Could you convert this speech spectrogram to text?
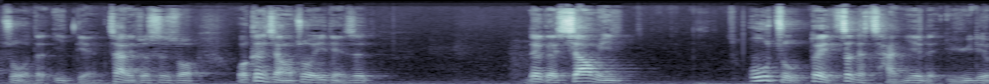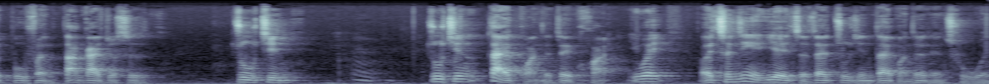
做的一点。再来就是说，我更想做一点是，那个消弭屋主对这个产业的疑虑的部分，大概就是租金。嗯。租金代管的这块，因为呃曾经有业者在租金代管这边出问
